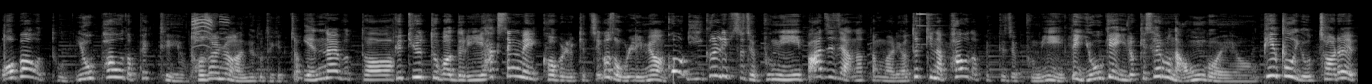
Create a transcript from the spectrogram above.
어바웃톤 이 파우더 팩트예요. 더 설명 안 해도 되겠죠? 옛날부터 뷰티 유튜버들이 학생 메이크업을 이렇게 찍어서 올리면 꼭 이글립스 제품이 빠지지 않았단 말이에요. 특히나 파우더 팩트 제품이. 근데 요게 이렇게 새로 나온 거예요. 피부 요철을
